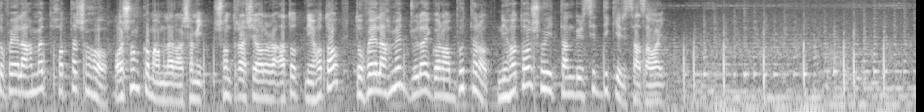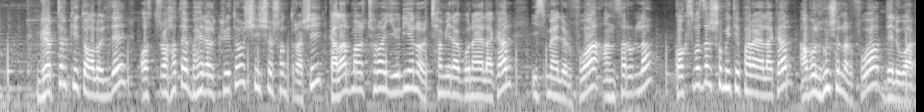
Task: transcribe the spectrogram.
তোফায়েল আহমেদ হত্যাসহ অসংখ্য মামলার আসামি। সন্ত্রাসী অলর আতত নিহত তোফায়েল আহমেদ জুলাই গণ অভ্যুত্থানত নিহত শহীদ তানবীর সিদ্দিকির চাচাওয়াই গ্রেপ্তারকৃত অলইলদে অস্ত্র হাতে ভাইরালকৃত শীর্ষ সন্ত্রাসী কালারমারছড়া ইউনিয়নের ছামিরা গোনা এলাকার ইসমাইলের ফুয়া আনসারুল্লাহ, কক্সবাজার সমিতিপাড়া এলাকার আবুল হুসেনের ফুয়া দেলুয়ার।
